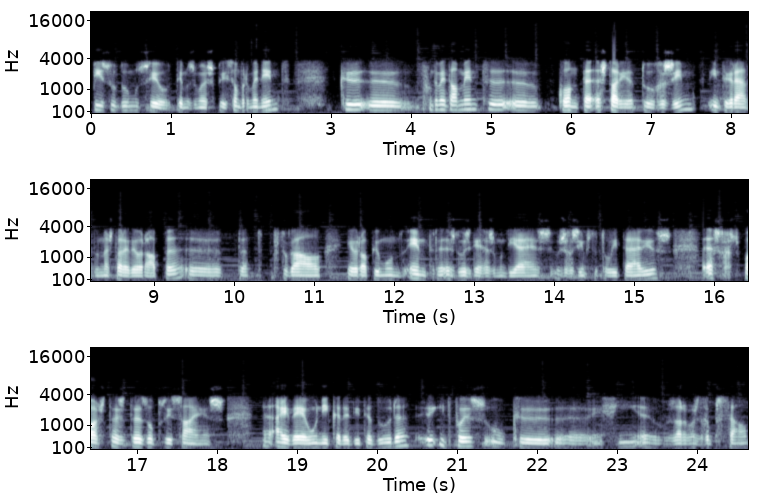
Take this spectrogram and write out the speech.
piso do museu, temos uma exposição permanente que eh, fundamentalmente eh, conta a história do regime, integrado na história da Europa, eh, portanto, Portugal, a Europa e o mundo entre as duas guerras mundiais, os regimes totalitários, as respostas das oposições à ideia única da ditadura e depois o que, enfim, os órgãos de repressão,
